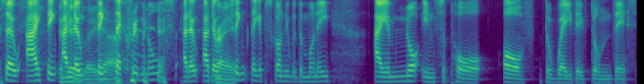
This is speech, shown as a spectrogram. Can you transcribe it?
So I think I don't think yeah. they're criminals. I don't I don't right. think they absconded with the money. I am not in support of the way they've done this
